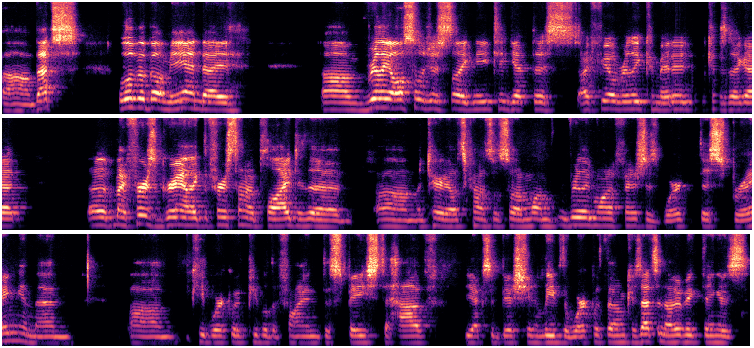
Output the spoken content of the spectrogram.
um, that's a little bit about me, and I um, really also just like need to get this. I feel really committed because I got uh, my first grant, like the first time I applied to the um, Ontario Arts Council. So I'm, really want to finish this work this spring and then um, keep working with people to find the space to have the exhibition, leave the work with them. Cause that's another big thing is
